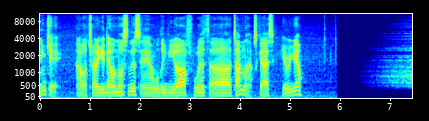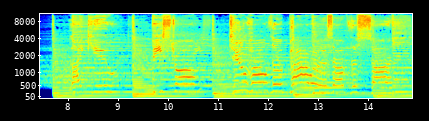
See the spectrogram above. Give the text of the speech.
Okay, I will try to get down with most of this and we'll leave you off with uh, time lapse, guys. Here we go. Like you, be strong to hold the powers of the sun.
